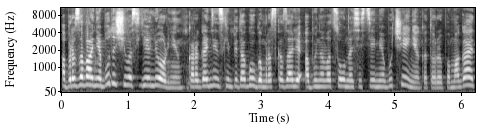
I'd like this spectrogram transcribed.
Образование будущего с e-learning. Карагандинским педагогам рассказали об инновационной системе обучения, которая помогает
